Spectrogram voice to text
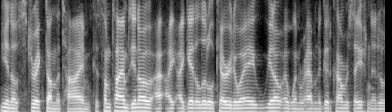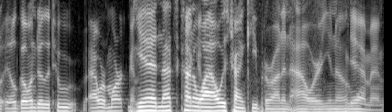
you know, strict on the time because sometimes you know I, I- get a little carried away. You know, when we're having a good conversation, it'll it'll go into the two hour mark. And Yeah, and that's kind of why I always try and keep it around an hour. You know. yeah, man.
